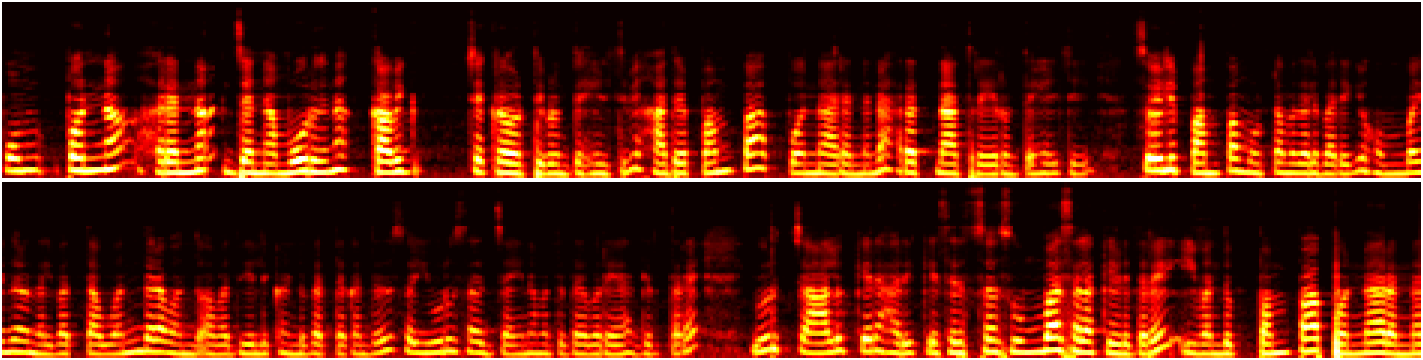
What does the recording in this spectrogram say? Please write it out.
ಪೊಂ ಪೊನ್ನ ರನ್ನ ಜನ್ನ ಮೂರು ಜನ ಕವಿ ಚಕ್ರವರ್ತಿಗಳು ಅಂತ ಹೇಳ್ತೀವಿ. ಆದರೆ ಪಂಪ ಪೊನ್ನ ರನ್ನನ ರತ್ನಾತ್ರೇಯರು ಅಂತ ಹೇಳ್ತೀವಿ. ಸೊ ಇಲ್ಲಿ ಪಂಪ ಮೊಟ್ಟ ಮೊದಲ ಬಾರಿಗೆ ಒಂಬೈನೂರ ನಲವತ್ತ ಒಂದರ ಒಂದು ಅವಧಿಯಲ್ಲಿ ಕಂಡು ಬರ್ತಕ್ಕಂಥದ್ದು ಸೊ ಇವರು ಸಹ ಜೈನ ಮತದವರೇ ಆಗಿರ್ತಾರೆ. ಇವರು ಚಾಲುಕ್ಯರ ಹರಿಕೇಸರಿ ಸಹ ತುಂಬ ಸಲ ಕೇಳಿದ್ದಾರೆ. ಈ ಒಂದು ಪಂಪ ಪೊನ್ನಾರನ್ನ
